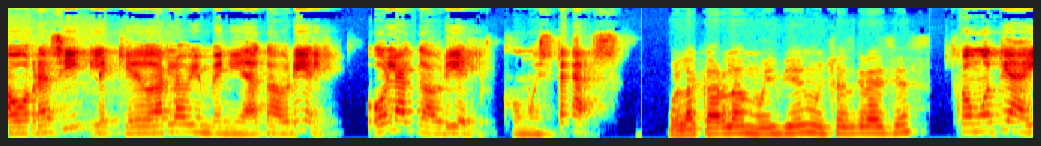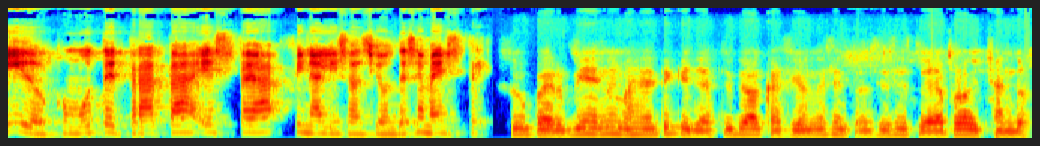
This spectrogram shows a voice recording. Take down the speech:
Ahora sí, le quiero dar la bienvenida a Gabriel. Hola Gabriel, ¿cómo estás? Hola Carla, muy bien, muchas gracias. ¿Cómo te ha ido? ¿Cómo te trata esta finalización de semestre? Súper bien, imagínate que ya estoy de vacaciones, entonces estoy aprovechando.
